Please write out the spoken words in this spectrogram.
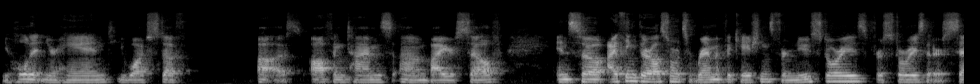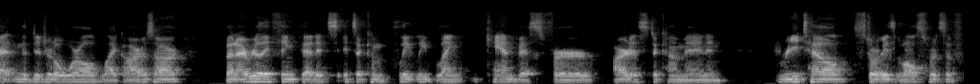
You hold it in your hand. You watch stuff uh, oftentimes um, by yourself. And so I think there are all sorts of ramifications for news stories, for stories that are set in the digital world like ours are. But I really think that it's it's a completely blank canvas for artists to come in and retell stories of all sorts of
